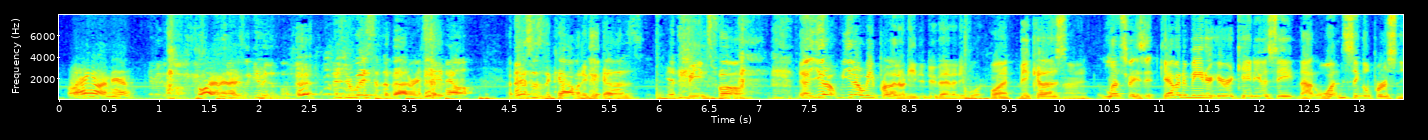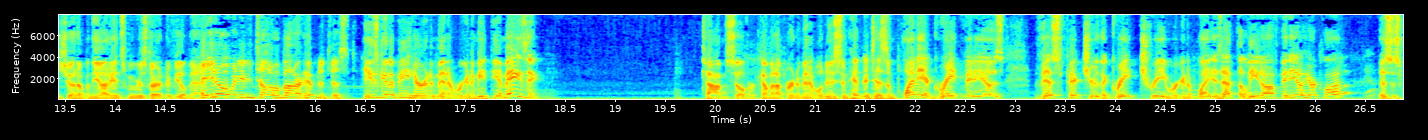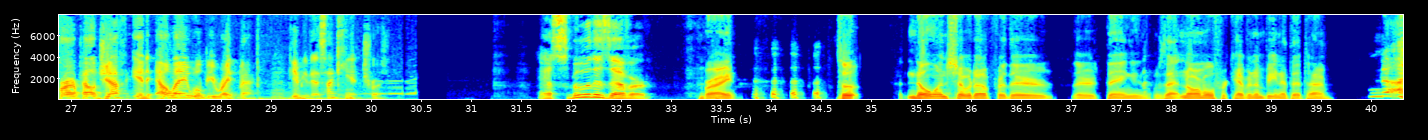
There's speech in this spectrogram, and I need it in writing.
Well, hang on, man. Give me the book. Wait a minute. Seriously, give me the phone. Because you're wasting the battery. See now, this is the comedy because it's Bean's phone. yeah, you know, you know, we probably don't need to do that anymore. Why? Because let's face it, Kevin and Bean are here at KDOC. Not one single person showed up in the audience. We were starting to feel bad. Hey, you know what? We need to tell them about our hypnotist. He's going to be here in a minute. We're going to meet the amazing Tom Silver. Coming up here in a minute, we'll do some hypnotism. Plenty of great videos. This picture, the great tree, we're going to play. Is that the leadoff video here, Claude? This is for our pal Jeff in LA. We'll be right back. Give me this. I can't trust. As smooth as ever. Right? so no one showed up for their their thing. Was that normal for Kevin and Bean at that time? No,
